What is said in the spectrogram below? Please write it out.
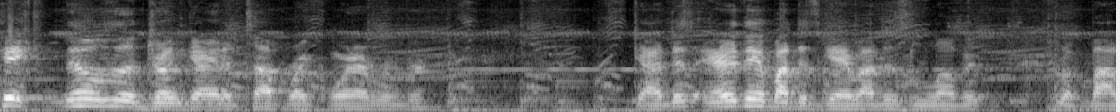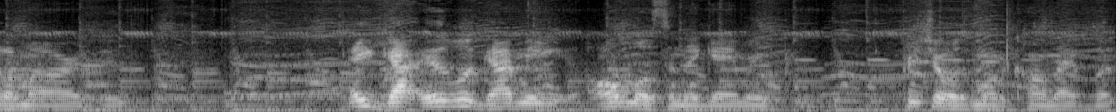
there was a drunk guy in the top right corner, I remember. God, this everything about this game, I just love it. From the bottom of my heart, dude. It got it what got me almost into gaming. Pretty sure it was Mortal Kombat, but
